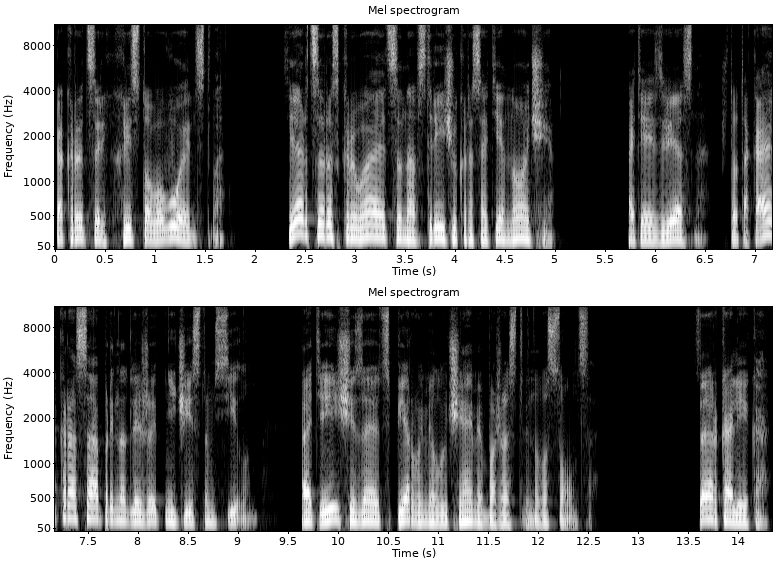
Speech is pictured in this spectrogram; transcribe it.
как рыцарь Христова воинства. Сердце раскрывается навстречу красоте ночи. Хотя известно, что такая краса принадлежит нечистым силам, а те исчезают с первыми лучами божественного солнца. «Сэр Калика!»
